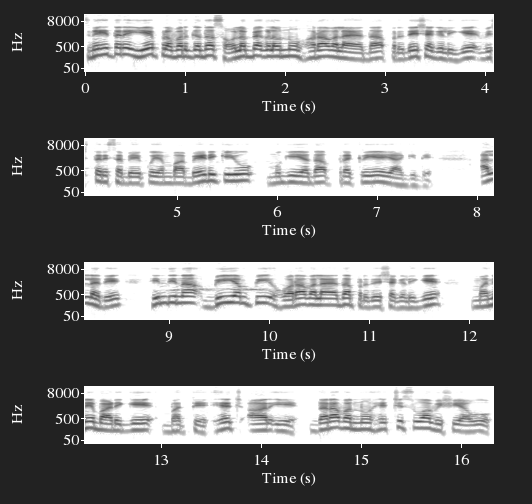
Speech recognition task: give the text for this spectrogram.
ಸ್ನೇಹಿತರೆ, ಎ ಪ್ರವರ್ಗದ ಸೌಲಭ್ಯಗಳನ್ನು ಹೊರವಲಯದ ಪ್ರದೇಶಗಳಿಗೆ ವಿಸ್ತರಿಸಬೇಕು ಎಂಬ ಬೇಡಿಕೆಯು ಮುಗಿಯದ ಪ್ರಕ್ರಿಯೆಯಾಗಿದೆ. ಅಲ್ಲದೆ, ಹಿಂದಿನ ಬಿಎಂಪಿ ಹೊರವಲಯದ ಪ್ರದೇಶಗಳಿಗೆ ಮನೆ ಬಾಡಿಗೆ, ಭತ್ತೆ, ಎಚ್ ಆರ್ ಎ ದರವನ್ನು ಹೆಚ್ಚಿಸುವ ವಿಷಯವು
